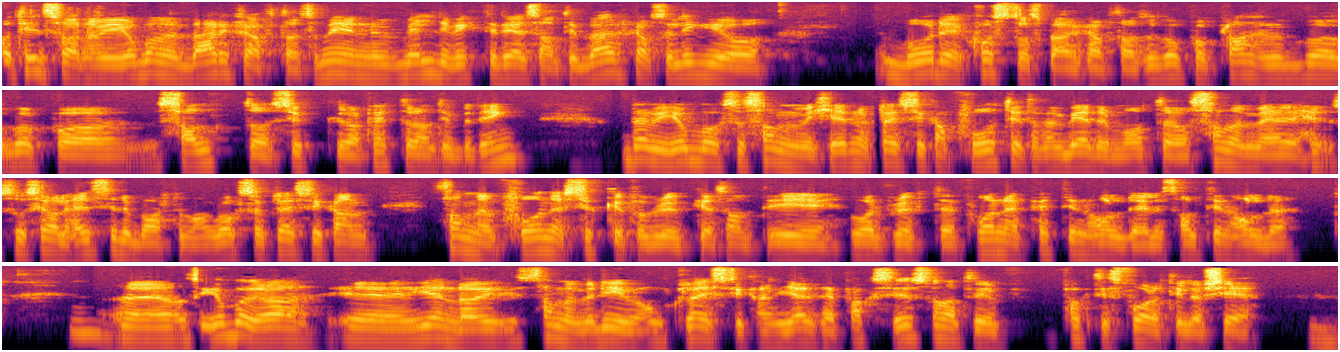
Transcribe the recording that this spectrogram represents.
Og tilsvarende vi jobber med bærekraft, som er en veldig viktig del. Sant? I bærekraft så ligger jo både kostholdsbærekraft, som går på, går på salt og sukker og fett og den type ting. Der Vi jobber også sammen med kjedene hvordan vi kan få til det på en bedre måte. og Sammen med Sosial- og helsedepartementet også hvordan vi kan sammen få ned sukkerforbruket sant, i våre produkter. Få ned fettinnholdet eller saltinnholdet. Mm. Uh, og så jobber vi da, uh, igjen da, sammen med de om hvordan vi kan gjøre det i praksis, sånn at vi faktisk får det til å skje. Mm.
